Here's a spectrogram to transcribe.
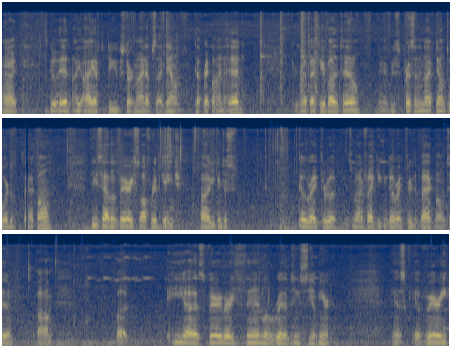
All right, let's go ahead. I, I have to do start mine upside down. Cut right behind the head. Get right back here by the tail. And just pressing the knife down toward the backbone. These have a very soft rib cage. Uh, you can just go right through it. As a matter of fact, you can go right through the backbone too. Um, but he has very, very thin little ribs. You can see them here. He has a very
